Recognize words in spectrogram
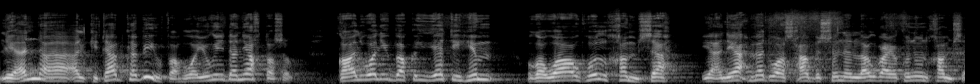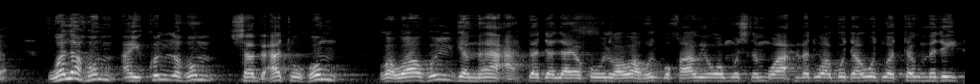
لأن الكتاب كبير فهو يريد أن يختصر. قال ولبقيتهم رواه الخمسة. يعني أحمد وأصحاب السنن الأربعة يكونون خمسة. ولهم أي كلهم سبعتهم رواه الجماعة. بدل لا يقول رواه البخاري ومسلم وأحمد وأبو داود والترمذي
